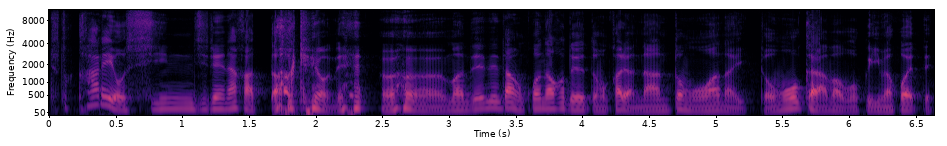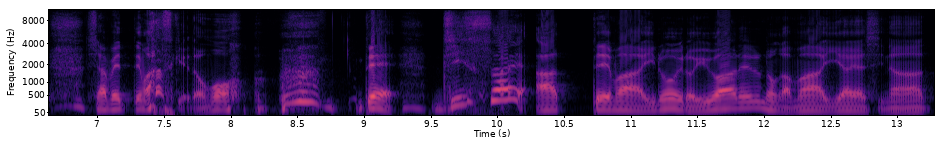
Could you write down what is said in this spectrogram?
ちょっと彼を信じれなかったわけよね。まあ全然多分こんなこと言うとも彼は何とも思わないと思うから、まあ僕今こうやって喋ってますけどもで、実際会ってまあいろいろ言われるのがまあ嫌やしなっ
